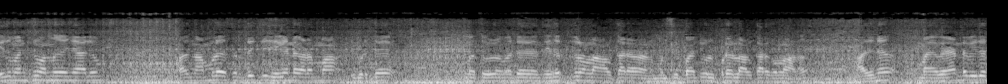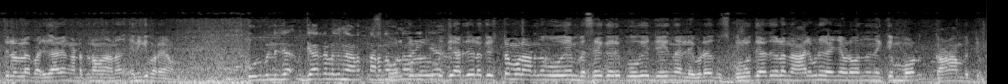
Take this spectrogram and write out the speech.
ഏത് മനുഷ്യൻ വന്നു കഴിഞ്ഞാലും അത് നമ്മൾ ശ്രദ്ധിച്ച് ചെയ്യേണ്ട കടമ ഇവിടുത്തെ മറ്റു നേതൃത്വത്തിലുള്ള ആൾക്കാരാണ് മുനിസിപ്പാലിറ്റി ഉൾപ്പെടെയുള്ള ആൾക്കാർക്കുള്ളതാണ് അതിന് വേണ്ട വിധത്തിലുള്ള പരിഹാരം കണ്ടെത്തണമെന്നാണ് എനിക്ക് പറയാനുള്ളത്. സ്കൂൾ വിദ്യാർത്ഥികളൊക്കെ ഇഷ്ടംപോലെ നടന്നു പോവുകയും ബസ്സിൽ കയറി പോവുകയും ചെയ്യുന്നല്ലേ ഇവിടെ സ്കൂൾ വിദ്യാർത്ഥികൾ നാല് മണി കഴിഞ്ഞ് അവിടെ വന്ന് നിൽക്കുമ്പോൾ കാണാൻ പറ്റും.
